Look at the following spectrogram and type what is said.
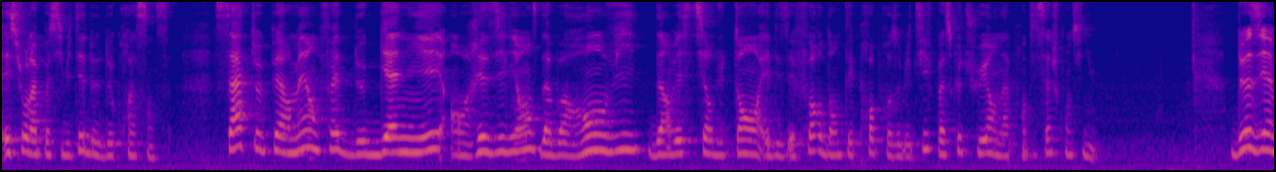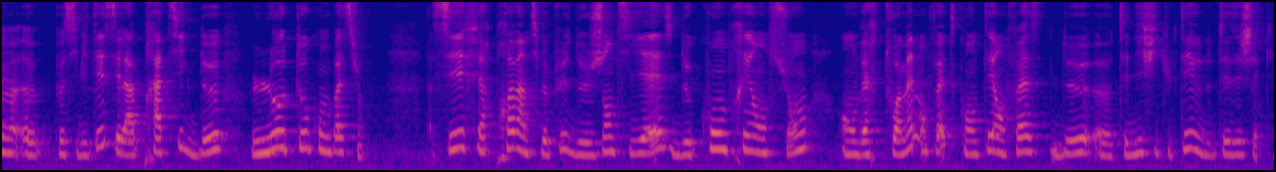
et sur la possibilité de, de croissance ça te permet en fait de gagner en résilience, d'avoir envie d'investir du temps et des efforts dans tes propres objectifs parce que tu es en apprentissage continu. Deuxième euh, possibilité, c'est la pratique de l'autocompassion. C'est faire preuve un petit peu plus de gentillesse, de compréhension envers toi-même en fait quand tu es en face de euh, tes difficultés ou de tes échecs.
